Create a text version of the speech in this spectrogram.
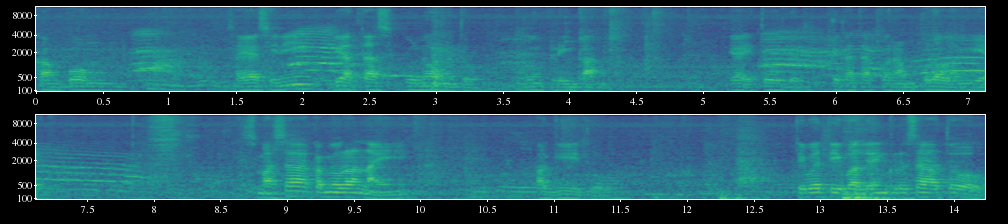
kampung saya sini di atas gunung itu gunung Kelingkang. Yaitu di- dikatakan orang Pulau Langgir semasa kami orang naik pagi itu tiba-tiba Land Cruiser tu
